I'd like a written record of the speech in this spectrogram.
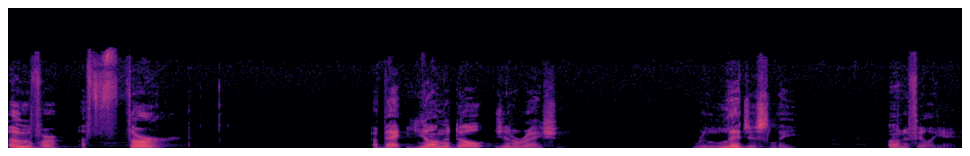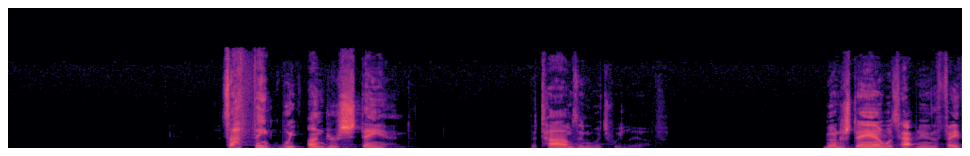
Over a third of that young adult generation religiously unaffiliated. So I think we understand the times in which we live. We understand what's happening in the faith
